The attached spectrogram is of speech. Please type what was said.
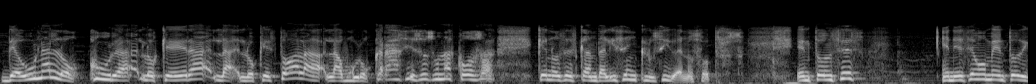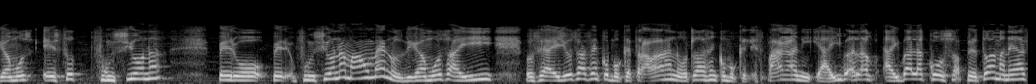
de una locura, lo que era lo que es toda la, burocracia, eso es una cosa que nos escandaliza inclusive a nosotros. Entonces, en ese momento, digamos, esto funciona, pero, funciona más o menos, digamos, ahí, o sea, ellos hacen como que trabajan, otros hacen como que les pagan y ahí va la, ahí va la cosa, pero de todas maneras,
